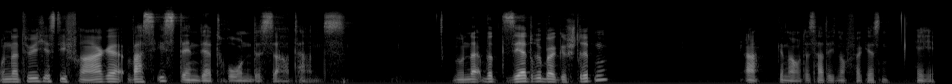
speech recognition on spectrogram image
Und natürlich ist die Frage, was ist denn der Thron des Satans? Nun, da wird sehr drüber gestritten. Ah, genau, das hatte ich noch vergessen. Hey.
